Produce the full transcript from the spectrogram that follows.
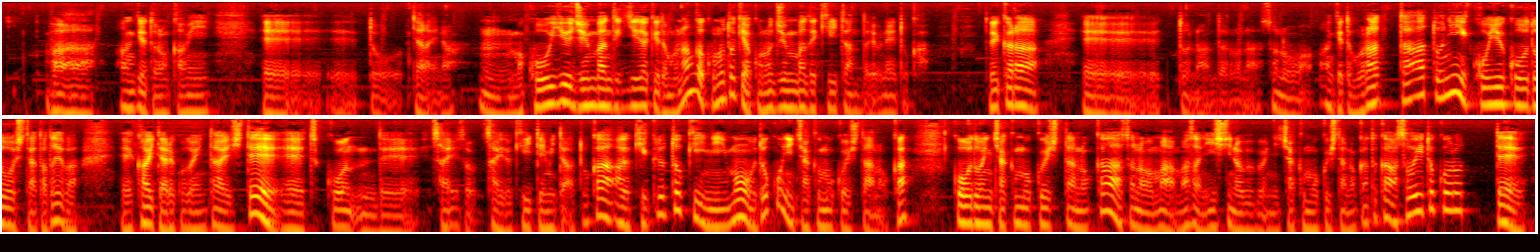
はアンケートの紙、えー、えー、っと、じゃないな。うん、まあこういう順番で聞いたけども、なんかこの時はこの順番で聞いたんだよねとか。それから、えー、っと、なんだろうな、そのアンケートもらった後にこういう行動をした。例えば、えー、書いてあることに対して、えー、突っ込んで再度、再度聞いてみたとか、あ聞くときにもどこに着目したのか、行動に着目したのか、その、まあ、まさに意思の部分に着目したのかとか、そういうところって、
